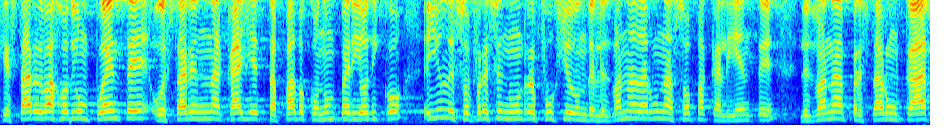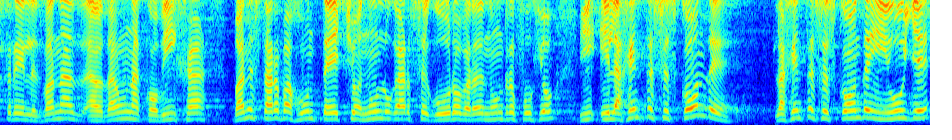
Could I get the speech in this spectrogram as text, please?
que estar debajo de un puente o estar en una calle tapado con un periódico, ellos les ofrecen un refugio donde les van a dar una sopa caliente, les van a prestar un catre, les van a, dar una cobija, van a estar bajo un techo, en un lugar seguro, ¿verdad? En un refugio, y la gente se esconde. La gente se esconde y huye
